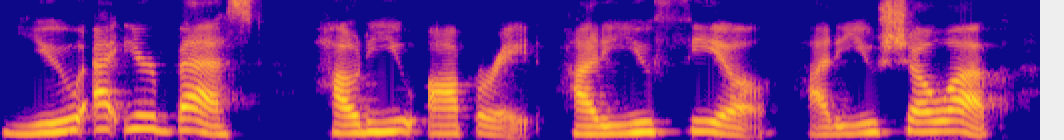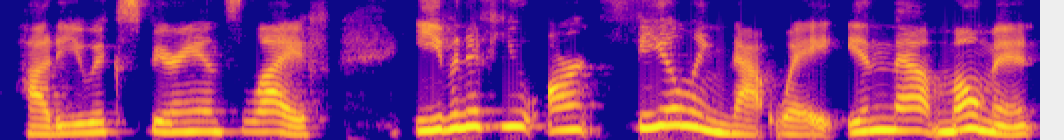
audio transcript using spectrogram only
You at your best, how do you operate? How do you feel? How do you show up? How do you experience life? Even if you aren't feeling that way in that moment,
